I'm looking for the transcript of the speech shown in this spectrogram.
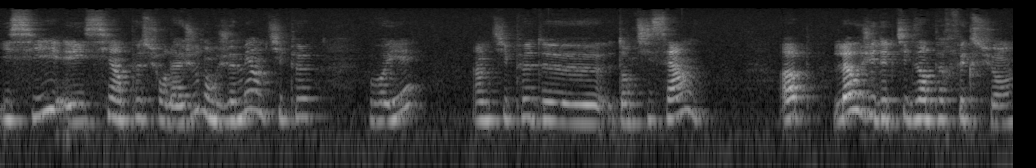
ici et ici un peu sur la joue, donc je mets un petit peu, vous voyez, un petit peu d'anti-cerne. Hop, là où j'ai des petites imperfections,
